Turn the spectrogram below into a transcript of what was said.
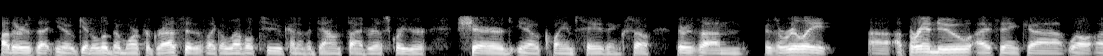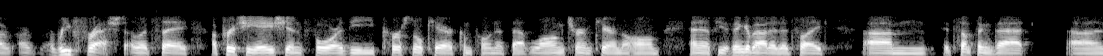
others that you know get a little bit more progressive, like a level two, kind of a downside risk where you're shared, you know, claim savings. So there's um, there's a really uh, a brand new, I think, uh, well, a, a, refreshed, let's say, appreciation for the personal care component, that long-term care in the home. And if you think about it, it's like um, it's something that uh,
